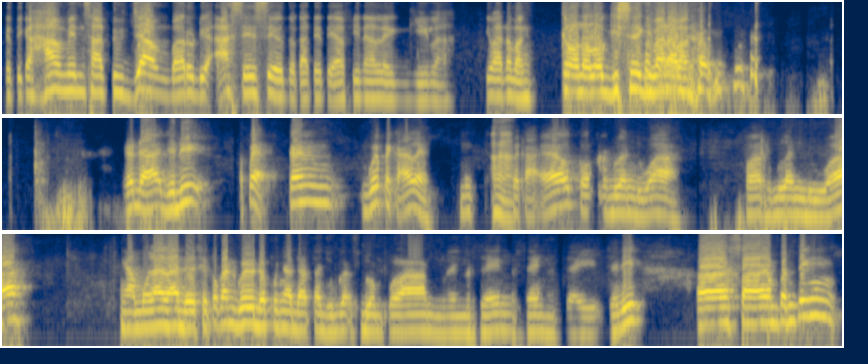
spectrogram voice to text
Ketika Hamin satu jam baru di ACC untuk KTTA final gila. Gimana Bang? Kronologisnya gimana Bang? Ya udah, jadi apa ya? Kan gue PKL ya. Aha. PKL keluar bulan 2. Keluar bulan 2 ya mulai lah dari situ kan gue udah punya data juga sebelum pulang mulai ngerjain ngerjain ngerjain jadi uh, yang penting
